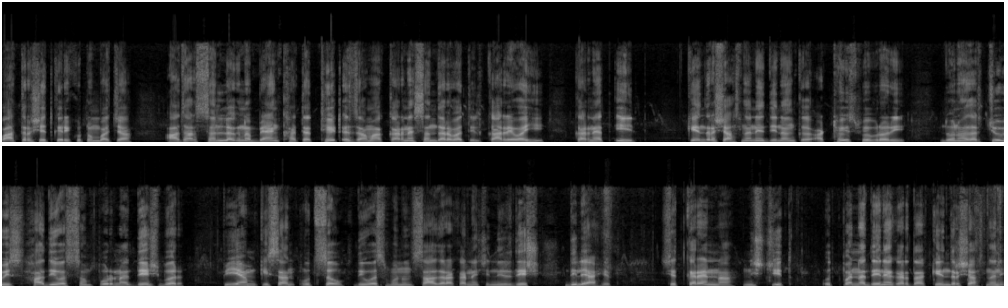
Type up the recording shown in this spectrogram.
पात्र शेतकरी कुटुंबाच्या आधार संलग्न बँक खात्यात थेट जमा करण्यासंदर्भातील कार्यवाही करण्यात येईल. केंद्र शासनाने दिनांक अठ्ठावीस फेब्रुवारी दोन हजार चोवीस हा दिवस संपूर्ण देशभर पी एम किसान उत्सव दिवस म्हणून साजरा करण्याचे निर्देश दिले आहेत. शेतकऱ्यांना निश्चित उत्पन्न देण्याकरता केंद्र शासनाने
